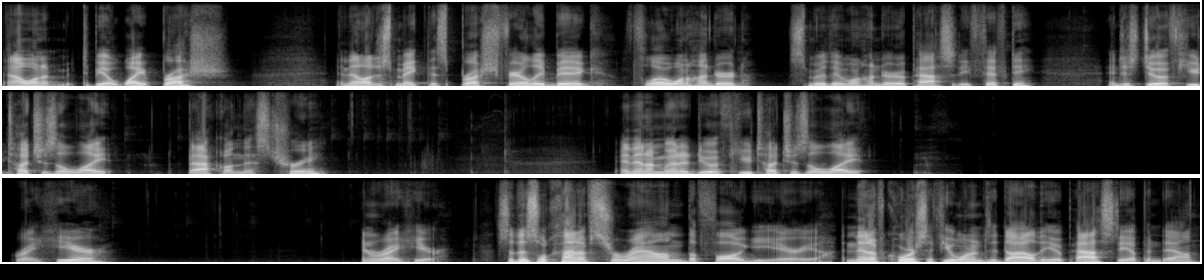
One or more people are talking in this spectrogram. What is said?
And I want it to be a white brush. And then I'll just make this brush fairly big, flow 100, smoothing 100, opacity 50, and just do a few touches of light back on this tree. And then I'm going to do a few touches of light right here and right here. So this will kind of surround the foggy area. And then of course, if you wanted to dial the opacity up and down,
